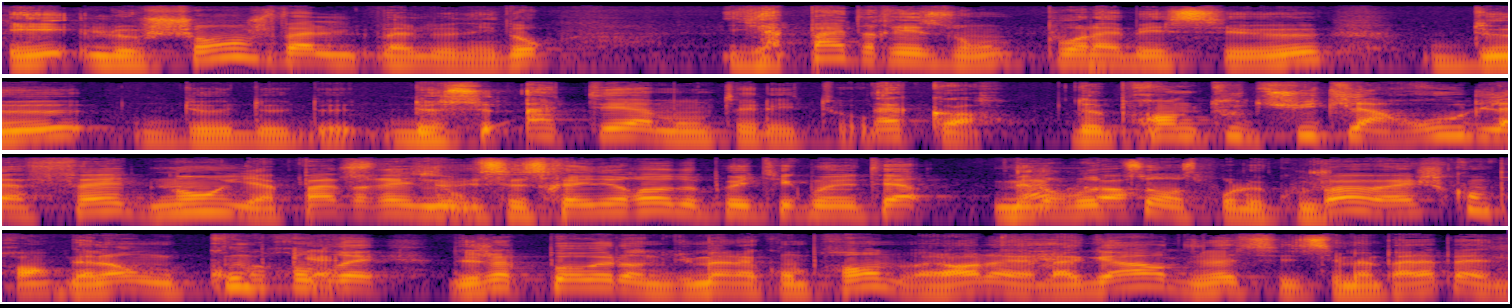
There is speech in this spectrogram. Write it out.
et le change va, va le donner. Donc il n'y a pas de raison pour la BCE de, de, de, de, se hâter à monter les taux. D'accord. De prendre tout de suite la roue de la Fed, non, il n'y a pas de raison. Ce serait une erreur de politique monétaire, mais dans l'autre sens pour le coup. Ouais, ouais, je comprends. Mais là, on comprendrait. Déjà que Powell a du mal à comprendre, alors la, la garde, là, c'est même pas la peine.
